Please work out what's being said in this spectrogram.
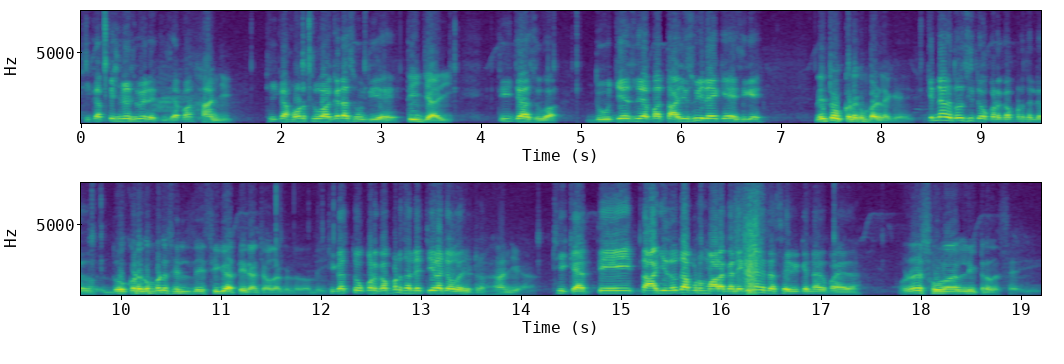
ਠੀਕ ਆ ਪਿਛਲੇ ਸੂਏ ਲੈਤੀ ਸੀ ਆਪਾਂ। ਹਾਂਜੀ। ਠੀਕ ਆ ਹੁਣ ਸੂਆ ਕਿਹੜਾ ਸੂੰਦੀ ਇਹ? ਤੀਜਾ ਜੀ। ਤੀਜਾ ਸੂਆ। ਦੂਜੇ ਸੂਏ ਆਪਾਂ ਤਾਜੀ ਸੂਈ ਲੈ ਕੇ ਆਏ ਸੀਗੇ। ਨਹੀਂ ਤੋਕੜ ਗੱਬਣ ਲੱਗੇ ਜੀ ਕਿੰਨਾ ਕੁ ਦੁੱਧ ਸੀ ਤੋਕੜ ਥੱਲੇ ਤੋਂ? ਤੋਕੜ ਗੱਬਣ ਸਿੱਲੇ ਸੀਗਾ 13 14 ਕਿਲੋ ਦਾ ਜੀ। ਠੀਕ ਆ ਤੋਕੜ ਕੱਪਣ ਥੱਲੇ 13 14 ਲੀਟਰ। ਹਾਂਜੀ ਹਾਂ। ਠੀਕ ਹੈ ਤੇ ਤਾਜੀ ਦੁੱਧ ਆਪਾਂ ਨੂੰ ਮਾਲਕ ਨੇ ਕਿੰਨਾ ਕੁ ਦੱਸਿਆ ਵੀ ਕਿੰਨਾ ਕੁ ਪਾਇਆ ਦਾ? ਉਹਨਾਂ ਨੇ 16 ਲੀਟਰ ਦੱਸਿਆ ਜੀ।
